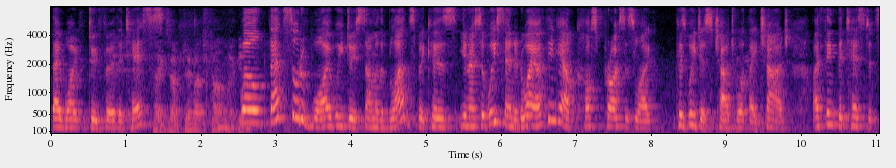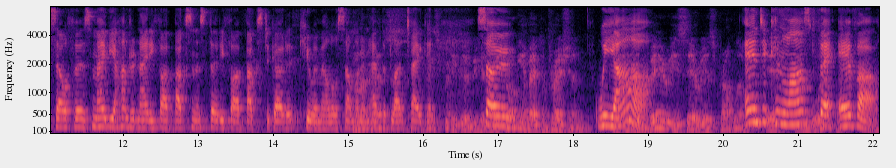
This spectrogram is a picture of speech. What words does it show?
they won't do further tests. Takes up too much time, I guess. Well, that's sort of why we do some of the bloods because, you know, so we send it away. I think our cost price is like, because we just charge what they charge. I think the test itself is maybe 185 bucks and it's 35 bucks to go to QML or someone Well, and have the blood taken. That's pretty good because So- we're talking about depression. We are. a very serious problem. And it can last forever,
